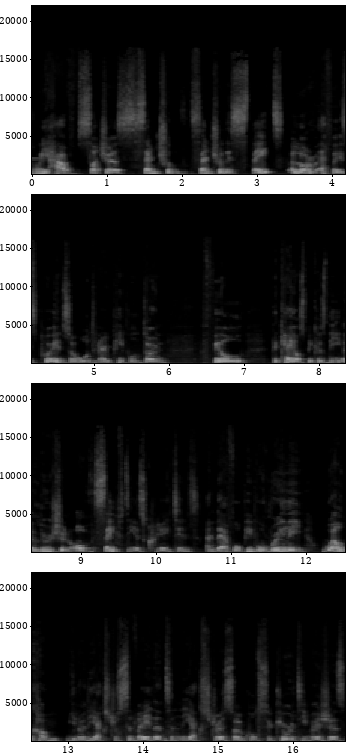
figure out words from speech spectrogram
we have such a central centralist state, a lot of effort is put in so ordinary people don't feel the chaos because the illusion of safety is created and therefore people really welcome you know the extra surveillance and the extra so-called security measures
